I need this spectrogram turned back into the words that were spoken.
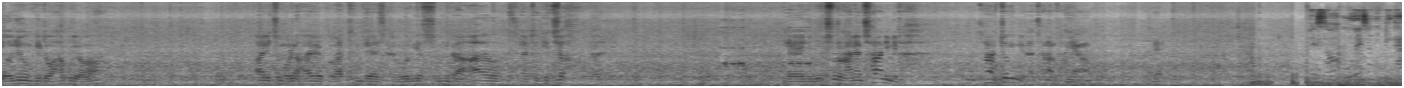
연휴기도 하고요. 빨리 좀 올라가야 될 것 같은데 잘 모르겠습니다. 아유 잘 되겠죠? 네, 네 이제 우측으로 가면 천안입니다. 천안 쪽입니다. 천안 방향. 네. 우회전입니다.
